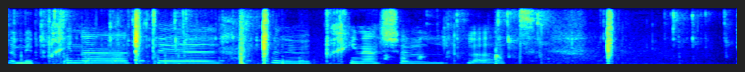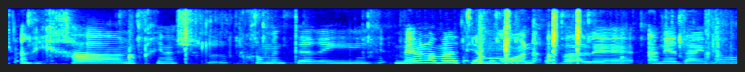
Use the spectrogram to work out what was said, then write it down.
מבחינת... אה, מבחינה של... לא יודעת... עריכה, מבחינה של קומנטרי. מהם למדתי המון, אבל אה, אני עדיין לא...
